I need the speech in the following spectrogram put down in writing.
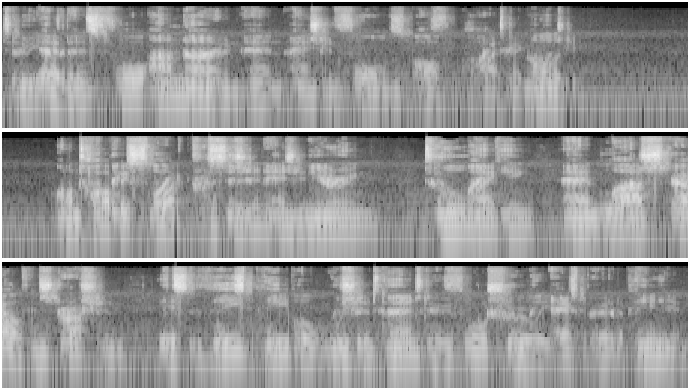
to be evidence for unknown and ancient forms of high technology. On topics like precision engineering, tool making, and large scale construction, it's these people we should turn to for truly expert opinion,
